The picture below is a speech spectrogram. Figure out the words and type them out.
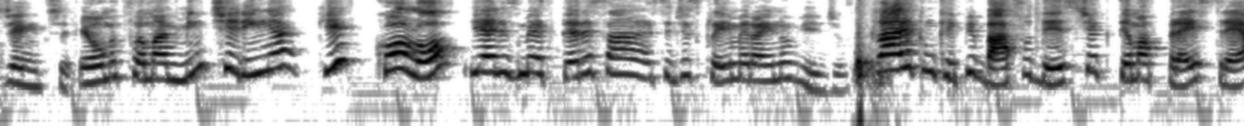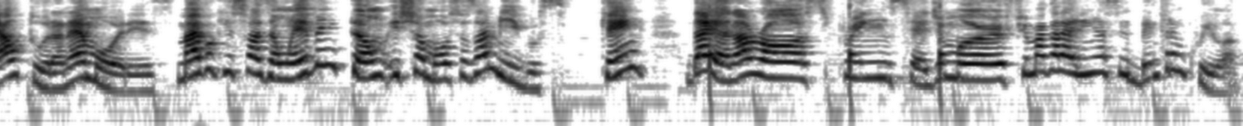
Gente, eu amo que foi uma mentirinha que colou e eles meteram essa, esse disclaimer aí no vídeo. Claro que um clipe bafo desse tinha que ter uma pré-estreia à altura, né, amores? Michael quis fazer um eventão e chamou seus amigos Quem? Diana Ross, Prince, Ed Murphy, uma galerinha assim bem tranquila.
